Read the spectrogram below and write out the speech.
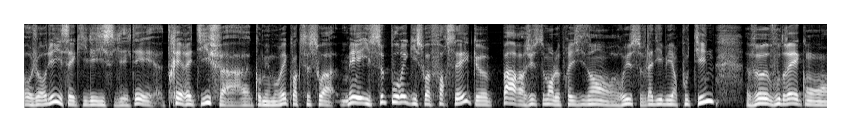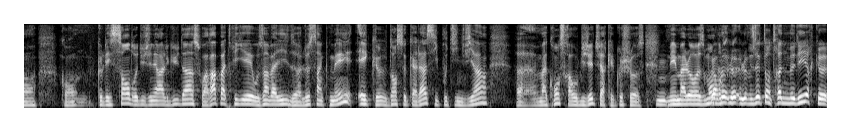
aujourd'hui, c'est qu'il il était très rétif à commémorer quoi que ce soit. Mm. Mais il se pourrait qu'il soit forcé que par justement le président russe Vladimir Poutine veut, voudrait qu'on qu que les cendres du général Gudin soient rapatriées aux Invalides le 5 mai et que dans ce cas-là, si Poutine vient, euh, Macron sera obligé de faire quelque chose. Mm. Mais malheureusement... Alors, le, le, vous êtes en train de me dire qu'il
